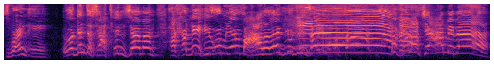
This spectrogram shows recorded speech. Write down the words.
أسبوعين إيه؟ الراجل ده ساعتين زمن هخليه يقوم يرمح على رجله دي زي ما ما خلاص يا عم بقى.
